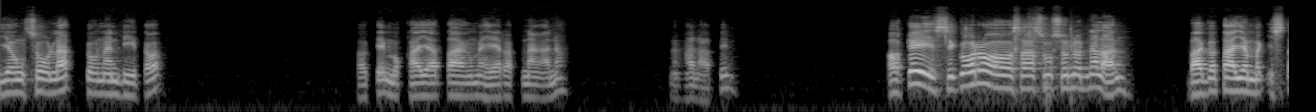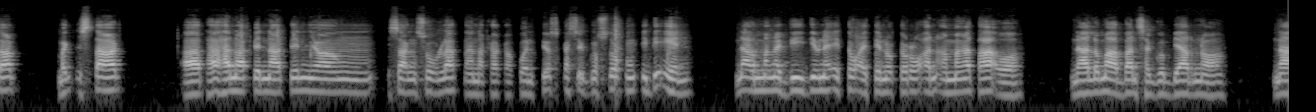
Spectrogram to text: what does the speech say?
yung sulat kung nandito. Okay, mukha yatang mahirap ng ano, ng hanapin. Okay, siguro sa susunod na lang, bago tayo mag-start, mag-start, at hahanapin natin yung isang sulat na nakaka-confuse kasi gusto kong idiin na ang mga video na ito ay tinuturuan ang mga tao na lumaban sa gobyerno na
